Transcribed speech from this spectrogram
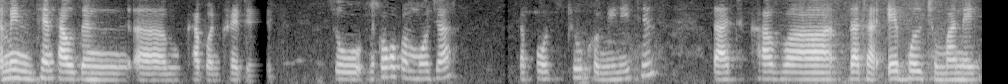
I mean 10,000 um, carbon credits. So Mikoko Pamoja supports two communities that cover, that are able to manage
